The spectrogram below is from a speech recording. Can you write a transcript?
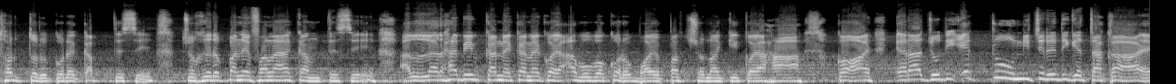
থরথর করে কাঁপতেছে, চোখের পানে ফালা কানতেছে আল্লাহর হাবিব কানে কানে কয়, আবু বকর, ভয় পাচ্ছ না কি কয়, হা। কয়, এরা যদি একটু নিচের দিকে তাকায়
